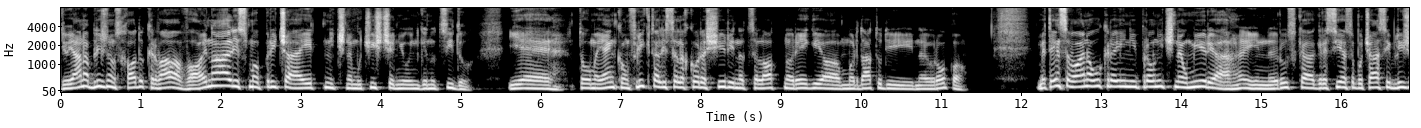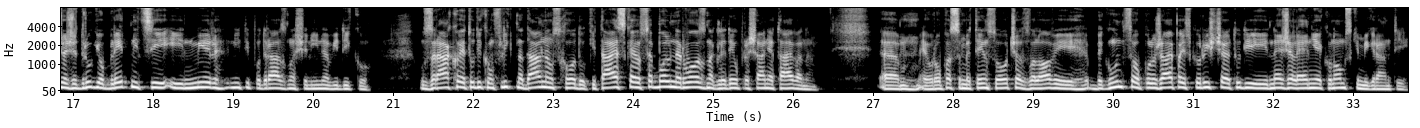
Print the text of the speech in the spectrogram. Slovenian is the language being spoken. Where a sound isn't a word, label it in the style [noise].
Divja na Bližnjem vzhodu krvava vojna ali smo priča etničnemu čiščenju in genocidu? Je to omejen konflikt ali se lahko razširi na celotno regijo, morda tudi na Evropo? Medtem se vojna v Ukrajini prav nič ne umirja in ruska agresija se počasi bliža že drugi obletnici, in mir niti podrazno še ni na vidiku. V zraku je tudi konflikt na Daljnem vzhodu. Kitajska je vse bolj nervozna glede vprašanja Tajvana. Um, Evropa se medtem sooča z valovi beguncev, položaj pa izkoriščajo tudi neželeni ekonomski migranti.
